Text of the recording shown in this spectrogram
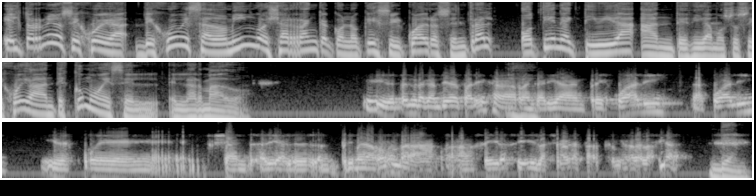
El torneo se juega de jueves a domingo, ya arranca con lo que es el cuadro central o tiene actividad antes, digamos, o se juega antes. ¿Cómo es el, el armado? Y depende de la cantidad de parejas, arrancaría en tres quali, la quali, y después ya empezaría la primera ronda a, a seguir así la llave hasta terminar la final. Bien,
